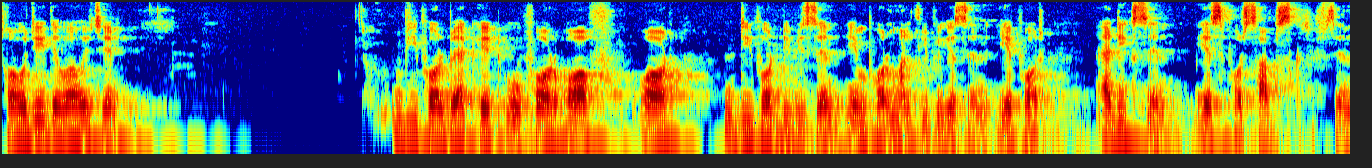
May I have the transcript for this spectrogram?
সহজেই দেওয়া হয়েছে। B for bracket O for of or D for division, M for multiplication, A for addition, S for subscription.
